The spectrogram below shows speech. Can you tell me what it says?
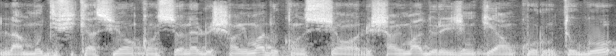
la modification constitutionnelle, le changement de constitution, le changement de régime qui est en cours au Togo,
